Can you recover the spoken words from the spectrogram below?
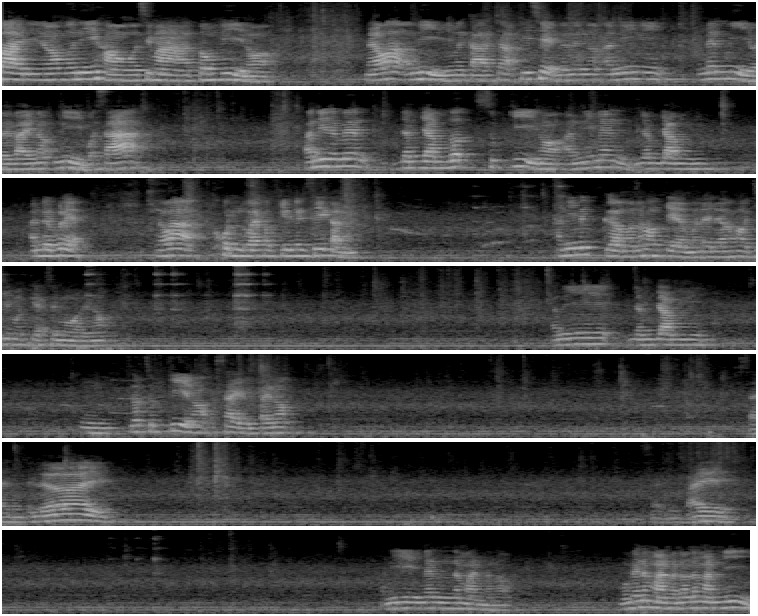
บายดีเนาะมื้อนี้เฮาสิมาต้มหมี่เนาะแม้ว่าหมี่นี่มันก็จะพิเศษนิดนึงเนาะอันนี้นี่แม่นหมี่ไวๆเนาะหมี่บ่ซ่าอันนี้แม่นยำยำรสซุกี้เนาะอันนี้แม่นยำยำอันเดิมพุ่นแหละแม้ว่าคนรวยเขากินจังซี่กัน อันนี้เป็นเกลือมันเนาะเฮาแกะมาได้แล้วเฮาจิ้มมาแกะใส่หม้อเลยเนาะอันนี้ยำยำ รสซุกี้เนาะใส่ลงไปเนาะใส่ลงไปเลยใส่ลงไป อันนี้แม่นน้ำมันนะเนาะมันแม่น้ำมันมันเนาะน้ำมันนี่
